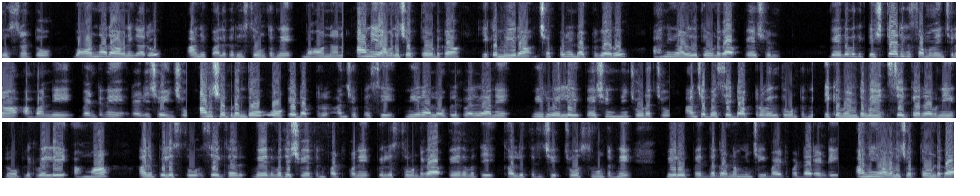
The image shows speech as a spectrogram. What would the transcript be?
చూసినట్టు బాగున్నారా అవని గారు అని పలకరిస్తూ ఉంటుంది. బాగున్నాను అని అవని చెప్తూ ఉండగా ఇక మీరా చెప్పండి డాక్టర్ గారు అని అడుగుతూ ఉండగా పేషెంట్ వేదవతి డిశ్చార్జ్కి సంబంధించిన అవన్నీ వెంటనే రెడీ చేయించు అని చెప్పడంతో ఓకే డాక్టర్ అని చెప్పేసి మీరా లోపలికి వెళ్ళగానే మీరు వెళ్ళి పేషెంట్ని చూడొచ్చు అని చెప్పేసి డాక్టర్ వెళ్తూ ఉంటుంది. ఇక వెంటనే శేఖర్ రవిని లోపలికి వెళ్ళి అమ్మా అని పిలుస్తూ శేఖర్ వేదవతి చేతిని పట్టుకొని పిలుస్తూ ఉండగా వేదవతి కళ్ళు తెరిచి చూస్తూ ఉంటుంది. మీరు పెద్ద గండం నుంచి బయటపడ్డారండి అని అవని చెప్తూ ఉండగా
